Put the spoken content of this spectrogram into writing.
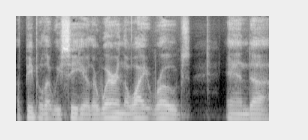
of people that we see here. They're wearing the white robes, and uh,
